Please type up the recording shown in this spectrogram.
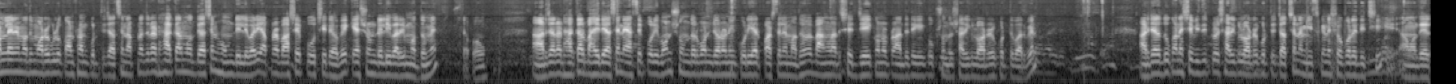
অনলাইনের মাধ্যমে অর্ডারগুলো কনফার্ম করতে যাচ্ছেন, আপনারা যারা ঢাকার মধ্যে আছেন হোম ডেলিভারি আপনার বাসায় পৌঁছে দেওয়া হবে ক্যাশ অন ডেলিভারির মাধ্যমে। চাপাও আর যারা ঢাকার বাইরে আছেন অ্যাসে পরিবহন, সুন্দরবন, জননী, কোরিয়ার পার্সেলের মাধ্যমে বাংলাদেশের যে কোনো প্রান্ত থেকে খুব সুন্দর শাড়িগুলো অর্ডার করতে পারবেন। আর যারা দোকানে এসে ভিজিট করে শাড়িগুলো অর্ডার করতে চাচ্ছেন, আমি স্ক্রিনে শো করে দিচ্ছি, আমাদের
